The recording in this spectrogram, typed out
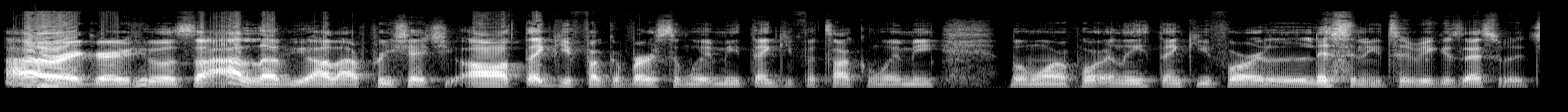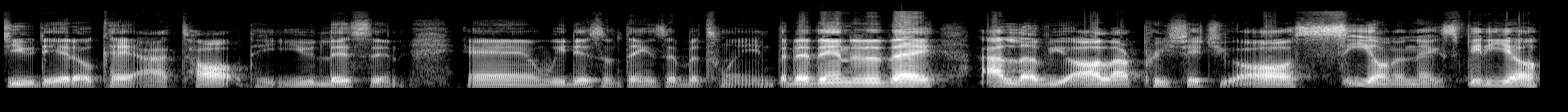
all right, great people. So I love you all. I appreciate you all. Thank you for conversing with me. Thank you for talking with me. But more importantly, thank you for listening to me because that's what you did, okay? I talked, you listened, and we did some things in between. But at the end of the day, I love you all. I appreciate you all. See you on the next video.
